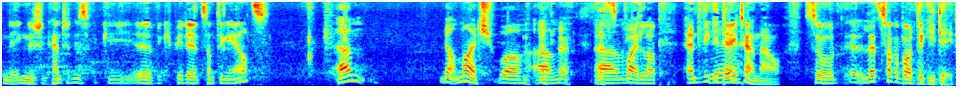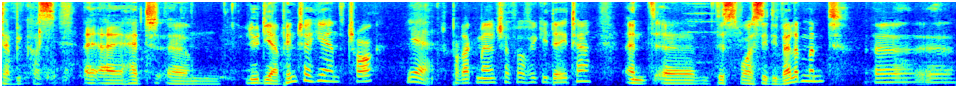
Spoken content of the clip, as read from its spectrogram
in the English and Cantonese Wiki, uh, Wikipedia, and something else? Um, not much. Well, um, That's um, quite a lot. And Wikidata now. So uh, let's talk about Wikidata because I, I had um, Lydia Pintscher here in the talk, yeah. product manager for Wikidata, and uh, this was the development uh, uh,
